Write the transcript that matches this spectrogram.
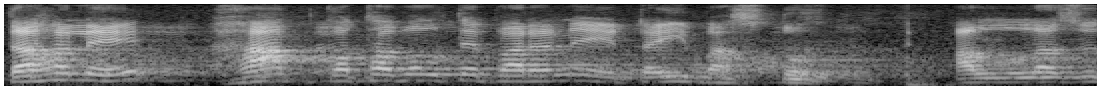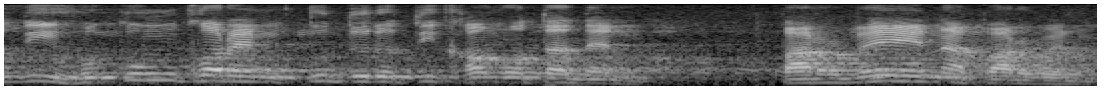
তাহলে হাত কথা বলতে পারে না, এটাই বাস্তব। আল্লাহ যদি হুকুম করেন, কুদরতি ক্ষমতা দেন, পারবে না পারবে না।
